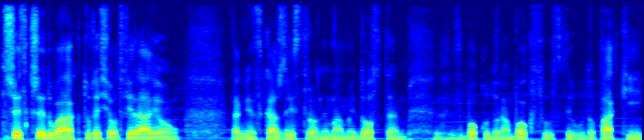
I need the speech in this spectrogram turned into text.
trzy skrzydła, które się otwierają. Tak więc z każdej strony mamy dostęp z boku do ramboxu, z tyłu do paki.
